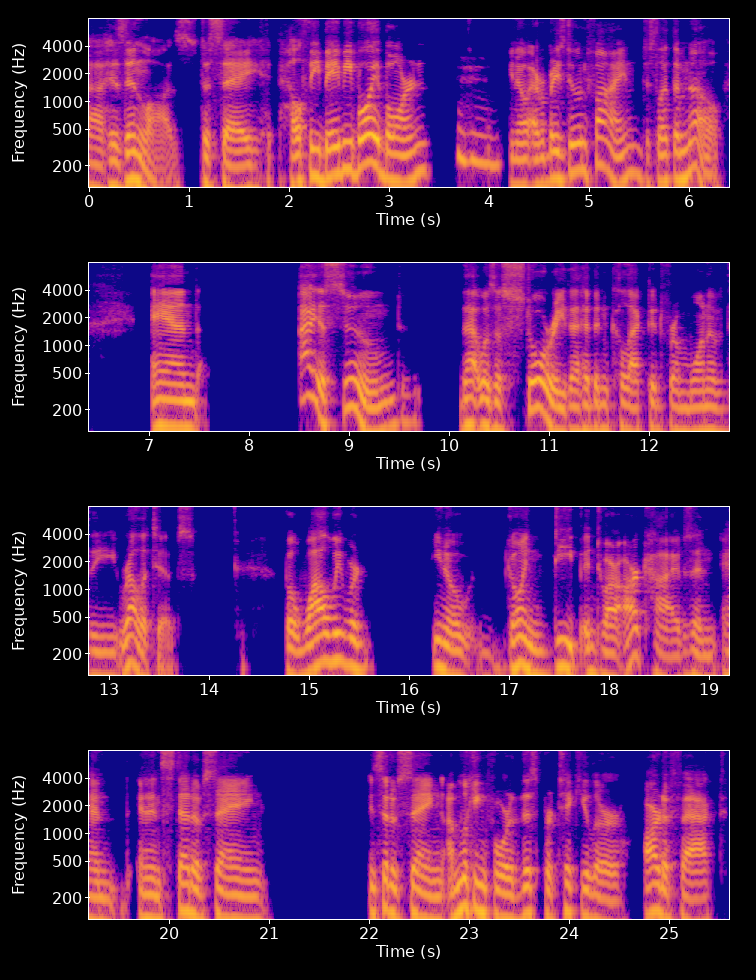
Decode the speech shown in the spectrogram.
uh, his in-laws to say healthy baby boy born. Mhm. you know everybody's doing fine just let them know. And i assumed that was a story that had been collected from one of the relatives. But while we were you know going deep into our archives and and and instead of saying instead of saying i'm looking for this particular artifact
